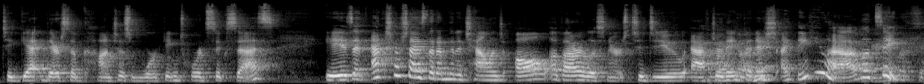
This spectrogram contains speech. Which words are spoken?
to get their subconscious working towards success, is an exercise that I'm going to challenge all of our listeners to do after oh Have they finish. I think you have. Let's, Okay, see. let's see.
